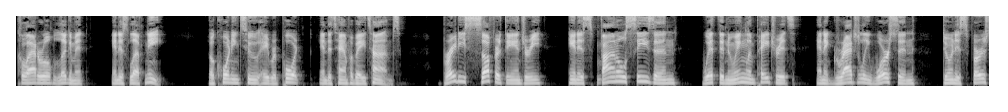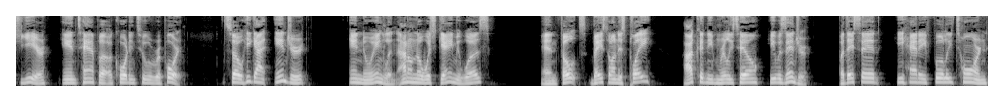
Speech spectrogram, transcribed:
collateral ligament in his left knee, according to a report in the Tampa Bay Times. Brady suffered the injury in his final season with the New England Patriots, and it gradually worsened during his first year in Tampa, according to a report. So he got injured in New England. I don't know which game it was. And folks, based on his play, I couldn't even really tell he was injured. But they said he had a fully torn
